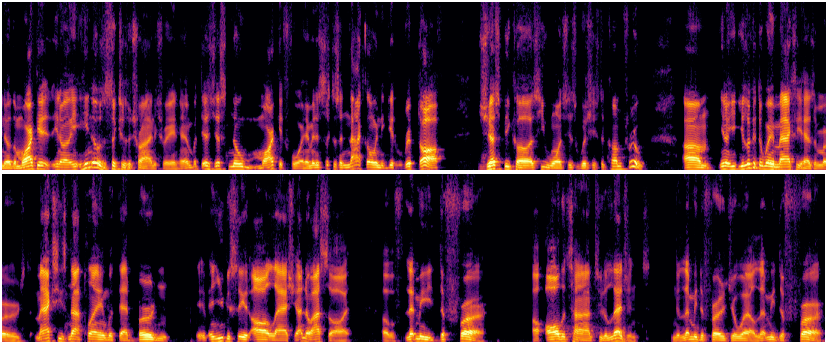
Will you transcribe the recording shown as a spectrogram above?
You know, the market, you know, he knows the Sixers are trying to trade him, but there's just no market for him. And the Sixers are not going to get ripped off just because he wants his wishes to come true. Um, you know, you, you look at the way Maxey has emerged. Maxey's not playing with that burden, and you can see it all last year. I know I saw it of let me defer uh, all the time to the legends. You know, let me defer to Joel. Let me defer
